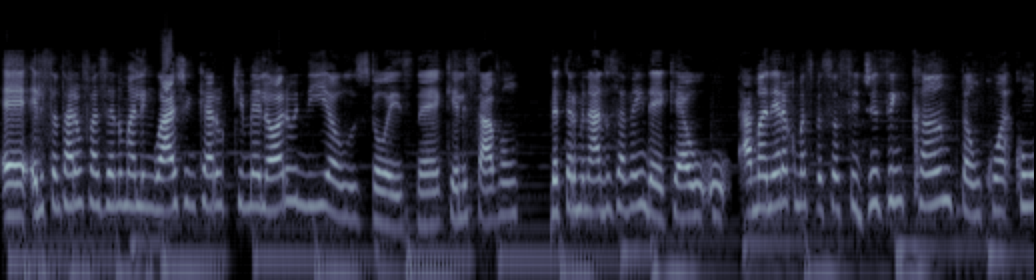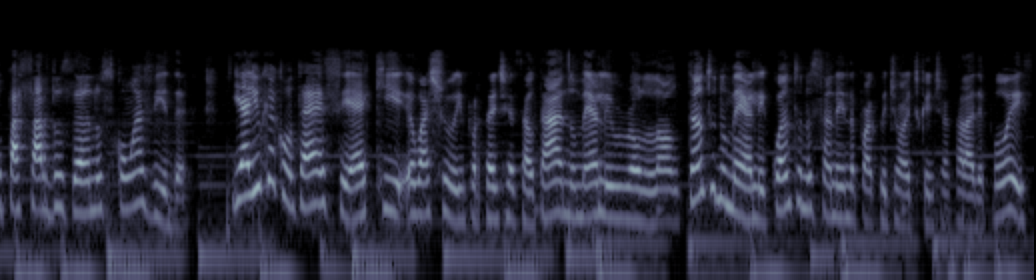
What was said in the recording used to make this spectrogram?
É, eles tentaram fazer numa linguagem que era o que melhor unia os dois, né? Que eles estavam determinados a vender, que é o, o, a maneira como as pessoas se desencantam com, a, com o passar dos anos com a vida. E aí o que acontece é que eu acho importante ressaltar no Merle Roll Along, tanto no Merle quanto no Sunday in the Park with George, que a gente vai falar depois,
